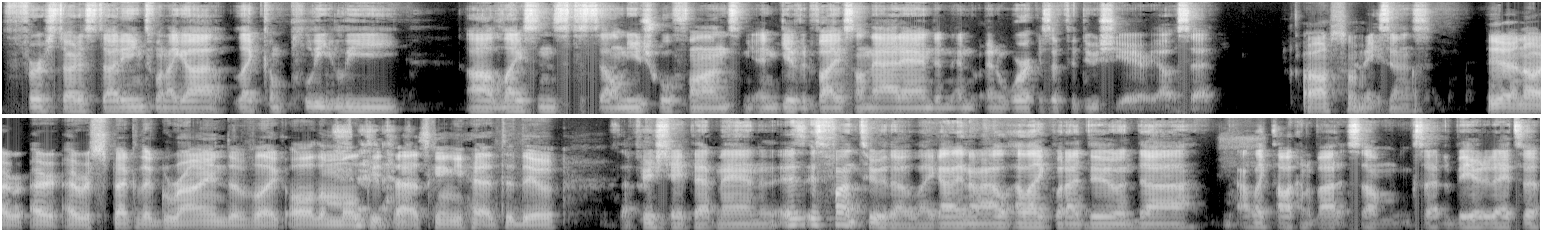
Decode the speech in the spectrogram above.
first started studying to when I got like completely uh, licensed to sell mutual funds and give advice on that end and, and, and work as a fiduciary, I would say. Awesome. That makes sense. Yeah, no, I, I, I respect the grind of like all the multitasking you had to do. I appreciate that, man. It's, it's fun too, though. Like I you know I, I like what I do, and uh, I like talking about it. So I'm excited to be here today too.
